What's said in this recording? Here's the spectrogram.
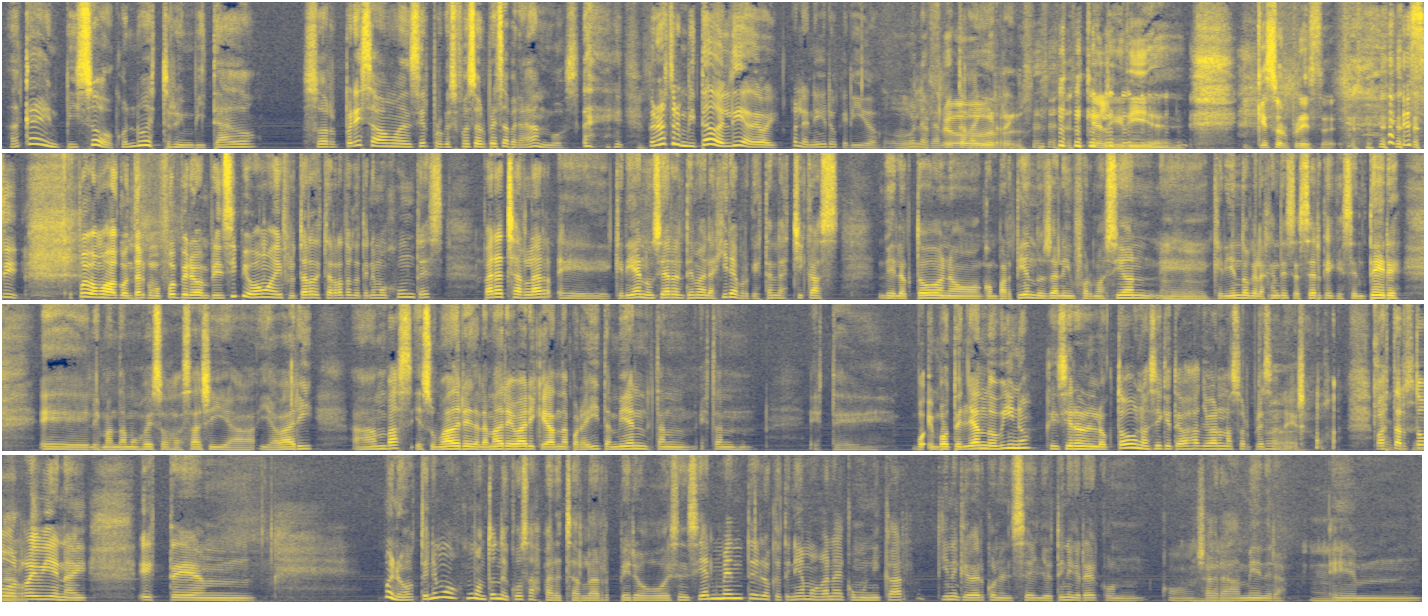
acá en Piso con nuestro invitado sorpresa, vamos a decir, porque fue sorpresa para ambos. Pero nuestro invitado del día de hoy. Hola, negro querido. Hola, Carlitos Aguirre. qué alegría. Qué sorpresa. sí. Después vamos a contar cómo fue, pero en principio vamos a disfrutar de este rato que tenemos juntos para charlar. Eh, quería anunciar el tema de la gira porque están las chicas del octógono compartiendo ya la información, eh, queriendo que la gente se acerque, que se entere. Eh, les mandamos besos a Sashi y a, y a Bari a ambas y a su madre, a la madre de Bari que anda por ahí también, están, están este, embotellando vino que hicieron en el octógono, así que te vas a llevar una sorpresa, ah, negro. Va a estar todo re bien ahí. Este, mm, bueno, tenemos un montón de cosas para charlar, pero esencialmente lo que teníamos ganas de comunicar tiene que ver con el sello, tiene que ver con, con mm. Medra. Mm. Em,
